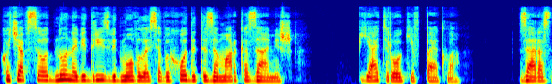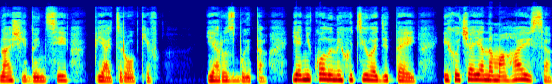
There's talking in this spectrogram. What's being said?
хоча все одно на відріз відмовилася виходити за Марка заміж. П'ять років пекла. Зараз нашій доньці п'ять років. Я розбита. Я ніколи не хотіла дітей, і хоча я намагаюся,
